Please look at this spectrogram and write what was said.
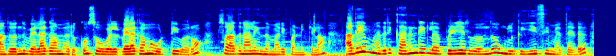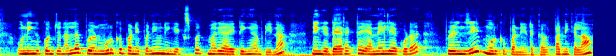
அது வந்து விலகாமல் இருக்கும். ஸோ வெ விலகாமல் ஒட்டி வரும். ஸோ அதனால் இந்த மாதிரி பண்ணிக்கலாம். அதே மாதிரி கரண்டியில் பிழியறது வந்து உங்களுக்கு ஈஸி மெத்தடு நீங்கள் கொஞ்சம் நல்லா முறுக்கு பண்ணி பண்ணி நீங்கள் எக்ஸ்பர்ட் மாதிரி ஆயிட்டீங்க அப்படின்னா நீங்கள் டைரெக்டாக எண்ணெயிலே கூட பிழிஞ்சு முறுக்கு பண்ணிட்டு பண்ணிக்கலாம்.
